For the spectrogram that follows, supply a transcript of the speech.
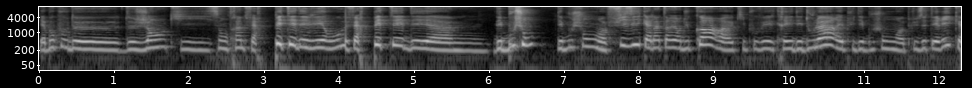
Il y a beaucoup de, gens qui sont en train de faire péter des verrous, de faire péter des, des bouchons des bouchons physiques à l'intérieur du corps qui pouvaient créer des douleurs et puis des bouchons plus éthériques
